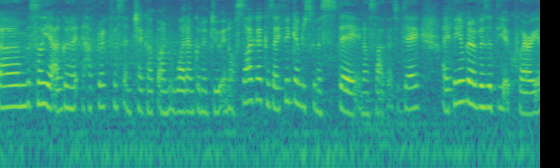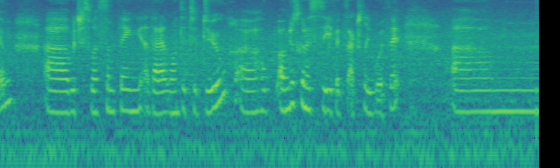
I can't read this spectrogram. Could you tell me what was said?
Um, so yeah i'm gonna have breakfast and check up on what i'm gonna do in osaka because i think i'm just gonna stay in osaka today. I think i'm gonna visit the aquarium uh, which was something that i wanted to do. Uh, hope, i'm just gonna see if it's actually worth it. Um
